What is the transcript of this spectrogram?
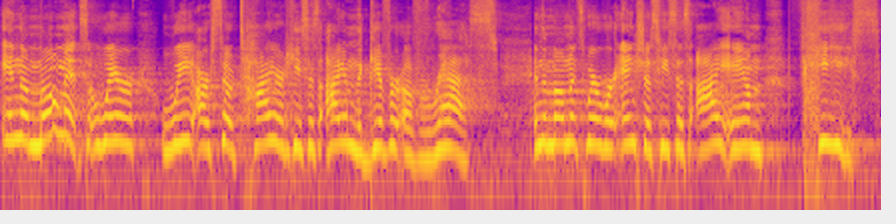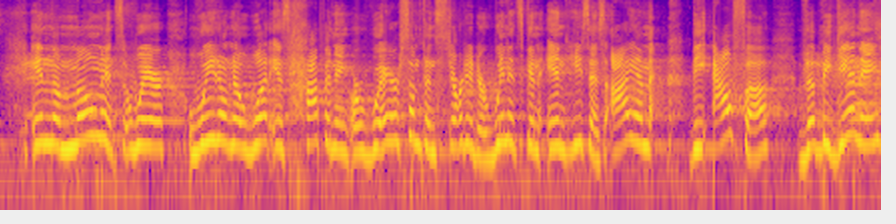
In the moments where we are so tired, he says, I am the giver of rest. In the moments where we're anxious, he says, I am peace. In the moments where we don't know what is happening or where something started or when it's going to end, he says, I am the Alpha, the beginning,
